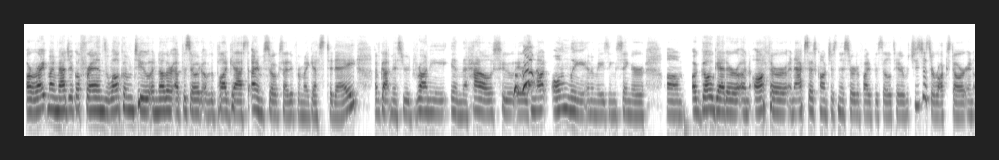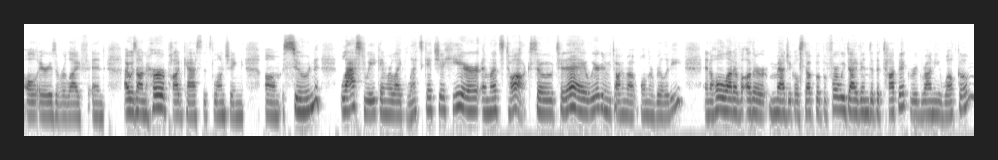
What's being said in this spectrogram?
All right, my magical friends, welcome to another episode of the podcast. I am so excited for my guest today. I've got Miss Rudrani in the house, who is not only an amazing singer, um, a go getter, an author, an access consciousness certified facilitator, but she's just a rock star in all areas of her life. And I was on her podcast that's launching um, soon last week and we're like, let's get you here and let's talk. So today we're going to be talking about vulnerability and a whole lot of other magical stuff. But before we dive into the topic, Rudrani, welcome.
